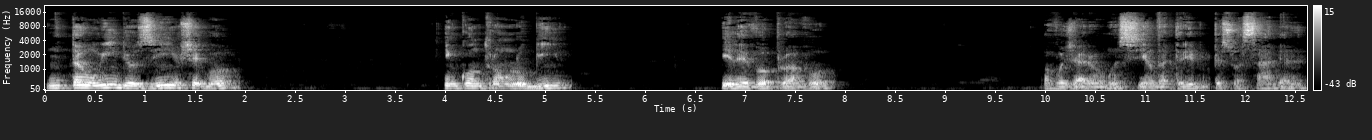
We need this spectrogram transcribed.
Então o índiozinho chegou, encontrou um lobinho e levou para o avô. O avô já era um ancião da tribo, pessoa sábia, né?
